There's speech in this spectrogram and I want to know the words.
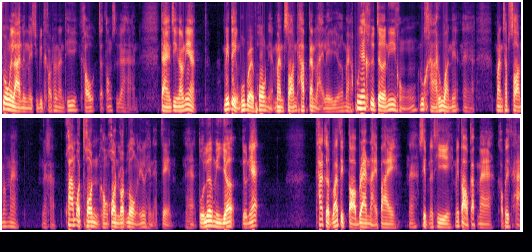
ช่วงเวลาหนึ่งในชีวิตเขาเท่านั้นที่เขาจะต้องซื้ออาหาร แต่จริงๆแล้วเนี่ยมิติของผู้บริโภคเนี่ยมันซ้อนทับกันหลายเลยเยอะมากพวกนี้คือเจอนี่ของลูกค้าทุกวันเนี่ยนะฮะมันซับซ้อนมากๆนะครับความอดทนของคนลดลงอันนี้เราเห็นชัดเจนนะฮะตัวเลือกมีเยอะเดี๋ยวนี้ถ้าเกิดว่าติดต่อแบรนด์ไหนไปนะสินาทีไม่ตอบกลับมาเขาไปหา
